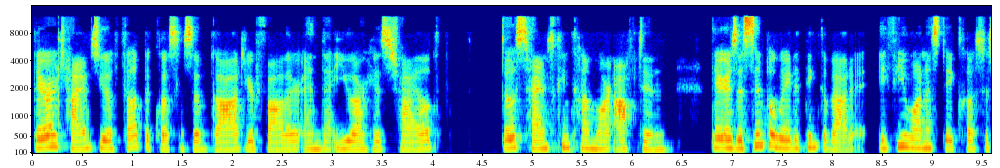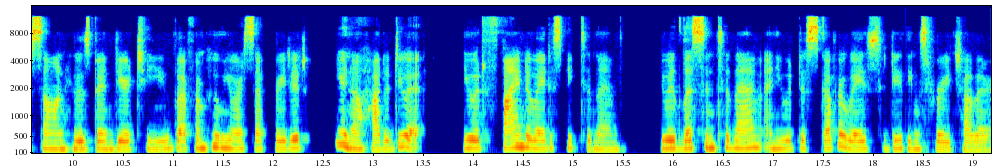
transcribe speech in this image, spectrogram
There are times you have felt the closeness of God, your Father, and that you are his child. Those times can come more often. There is a simple way to think about it. If you want to stay close to someone who has been dear to you, but from whom you are separated, you know how to do it. You would find a way to speak to them. You would listen to them and you would discover ways to do things for each other.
